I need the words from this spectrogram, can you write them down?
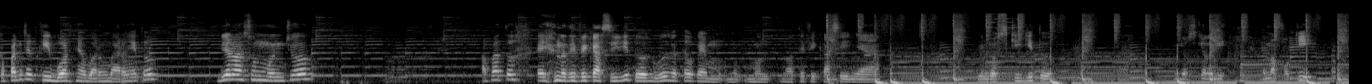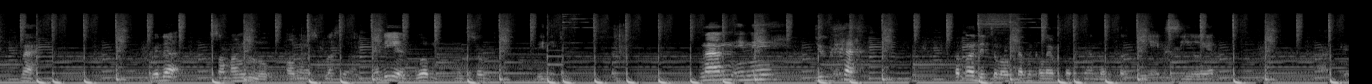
kepencet keyboardnya bareng-bareng itu dia langsung muncul apa tuh kayak notifikasi gitu. Gue gak tahu kayak notifikasinya Windows Key gitu. Nah, Windows Key lagi. Lenovo Key? Nah beda sama dulu kalau Windows 11 tuh. Jadi ya gue memutuskan ini. Dan ini juga pernah dicolokkan ke laptopnya. TXC LED. Oke.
